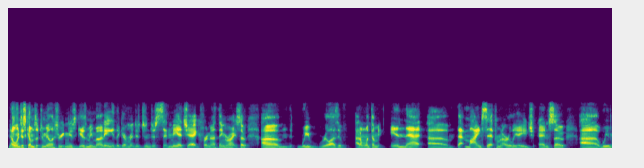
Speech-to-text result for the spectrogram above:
no one just comes up to me on the street and just gives me money. The government just doesn't just send me a check for nothing, right? So um, we realize if I don't want them in that uh, that mindset from an early age, and so uh, we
